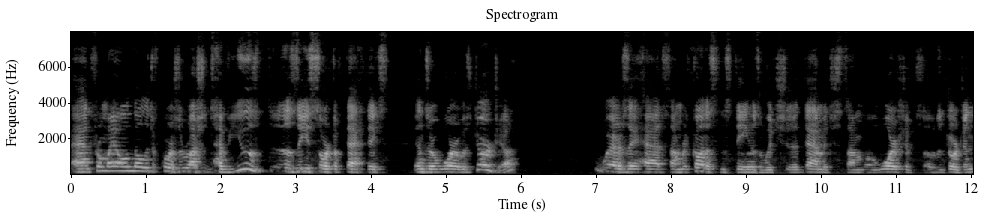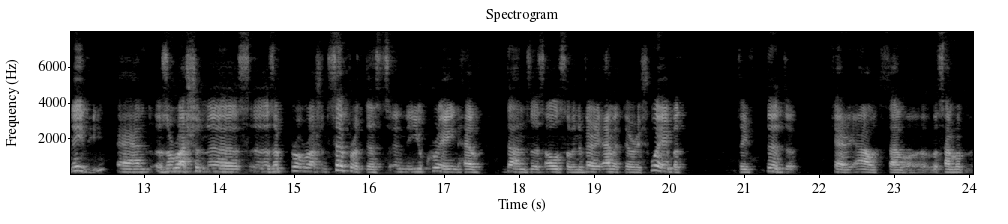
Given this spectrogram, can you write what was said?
And from my own knowledge, of course, the Russians have used uh, these sort of tactics in their war with Georgia where they had some reconnaissance teams which uh, damaged some uh, warships of the Georgian Navy. And the Russian, uh, the pro-Russian separatists in Ukraine have done this also in a very amateurish way, but they did carry out some uh, some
